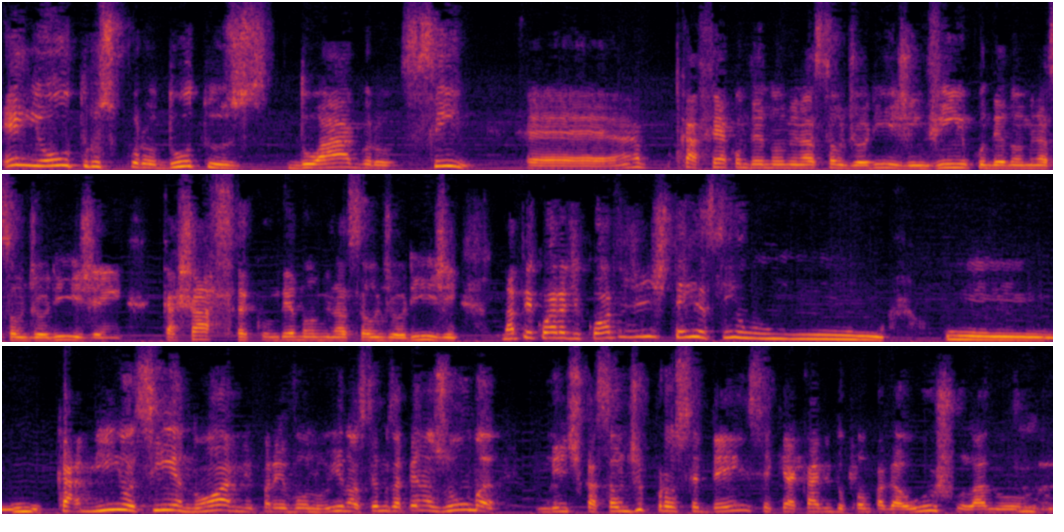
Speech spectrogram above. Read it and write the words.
em outros produtos do agro, sim, é, café com denominação de origem, vinho com denominação de origem, cachaça com denominação de origem. Na pecuária de corte a gente tem assim um, um, um caminho assim enorme para evoluir. Nós temos apenas uma identificação de procedência, que é a carne do Pampa Gaúcho, lá no,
